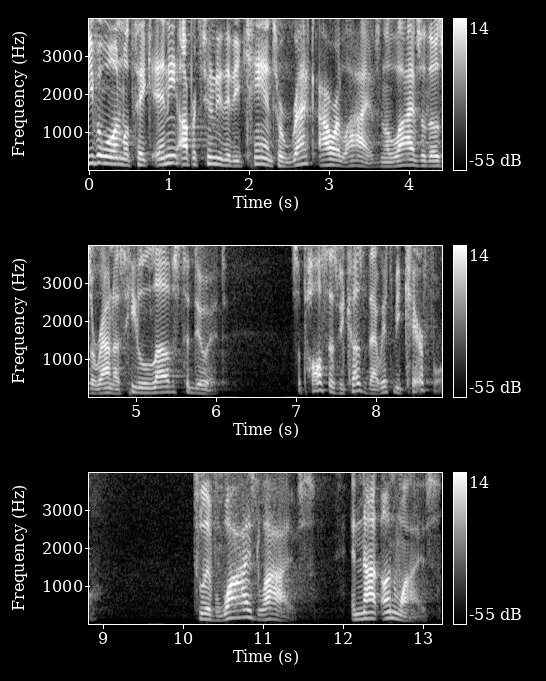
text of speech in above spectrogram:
evil one will take any opportunity that he can to wreck our lives and the lives of those around us. He loves to do it. So Paul says, because of that, we have to be careful to live wise lives and not unwise.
